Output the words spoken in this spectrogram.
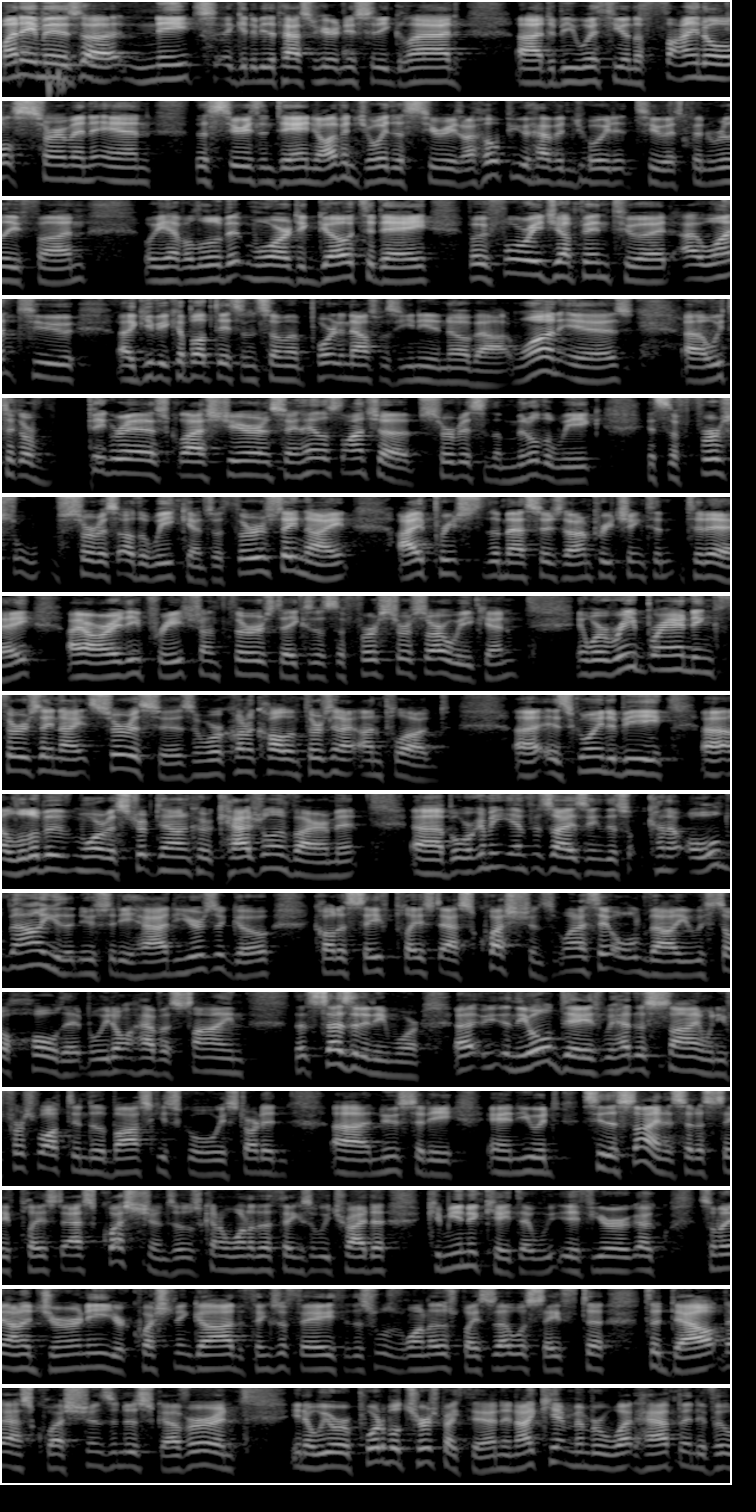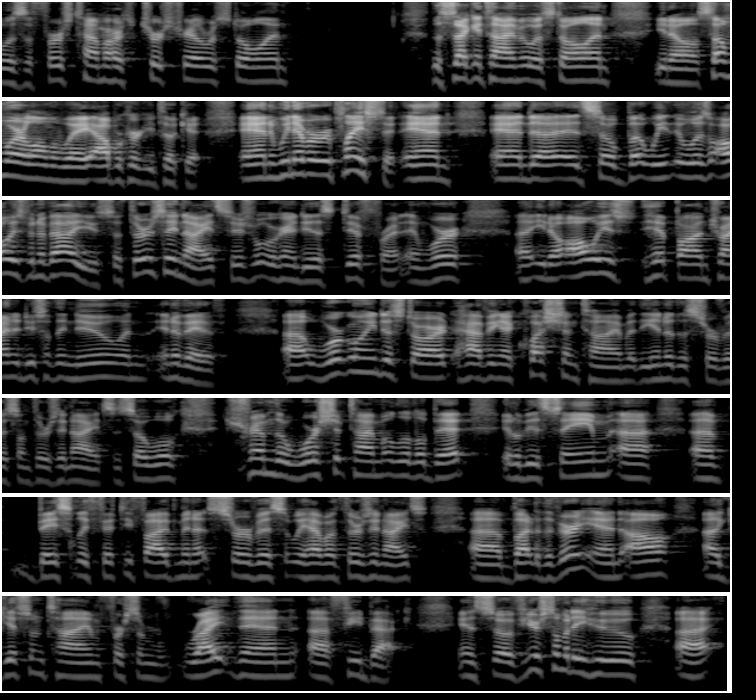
My name is uh, Nate. I get to be the pastor here at New City. Glad uh, to be with you in the final sermon in this series in Daniel. I've enjoyed this series. I hope you have enjoyed it too. It's been really fun. We have a little bit more to go today. But before we jump into it, I want to uh, give you a couple updates on some important announcements you need to know about. One is uh, we took a big risk last year and saying, hey, let's launch a service in the middle of the week. It's the first service of the weekend. So Thursday night, I preached the message that I'm preaching t- today. I already preached on Thursday because it's the first service of our weekend. And we're rebranding Thursday night services, and we're going to call them Thursday Night Unplugged. Uh, it's going to be uh, a little bit more of a stripped down, casual environment, uh, but we're going to be emphasizing this kind of old value that New City had years ago called a safe place to ask questions. When I say old value, we still hold it, but we don't have a sign that says it anymore. Uh, in the old days, we had this sign when you first walked into the Bosky School. We started uh, New City, and you would see the sign that said a safe place to ask questions. It was kind of one of the things that we tried to communicate that we, if you're a, somebody on a journey, you're questioning God, the things of faith, that this was one of those places that was safe to, to doubt, to ask questions, and discover. And, you know, we were a portable church back then, and I can't remember what happened, if it was the first time our church trailer was stolen the second time it was stolen, you know, somewhere along the way, Albuquerque took it, and we never replaced it. And and, uh, and so, but we, it was always been a value. So Thursday nights, here's what we're going to do that's different, and we're, uh, you know, always hip on trying to do something new and innovative uh, we're going to start having a question time at the end of the service on Thursday nights. And so we'll trim the worship time a little bit. It'll be the same, uh, uh, basically 55 minute service that we have on Thursday nights. Uh, but at the very end, I'll uh, give some time for some right then uh, feedback. And so if you're somebody who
